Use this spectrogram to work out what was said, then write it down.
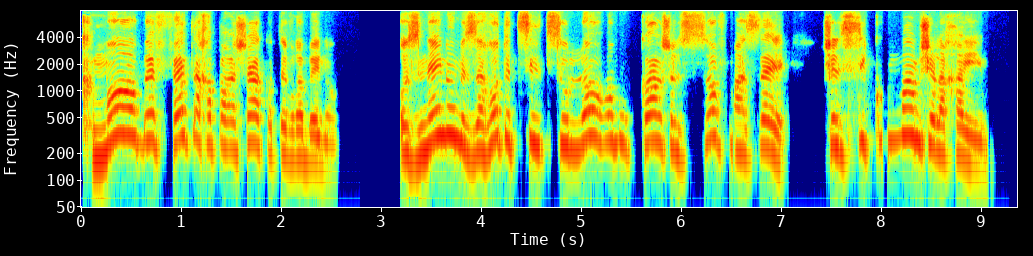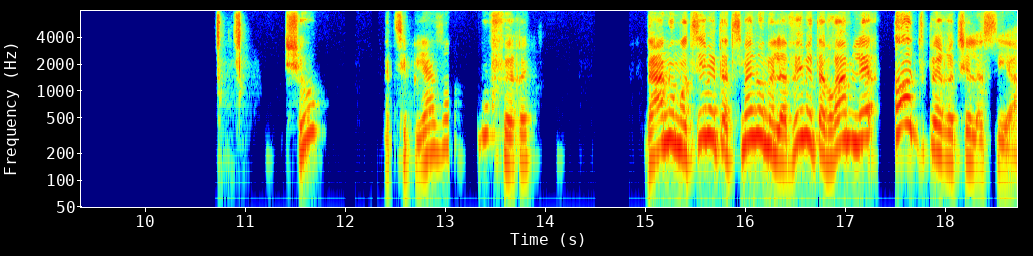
כמו בפתח הפרשה, כותב רבנו, אוזנינו מזהות את צלצולו המוכר של סוף מעשה, של סיכומם של החיים. ושוב, הציפייה הזאת מופרת. ואנו מוצאים את עצמנו מלווים את אברהם לעוד פרץ של עשייה.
